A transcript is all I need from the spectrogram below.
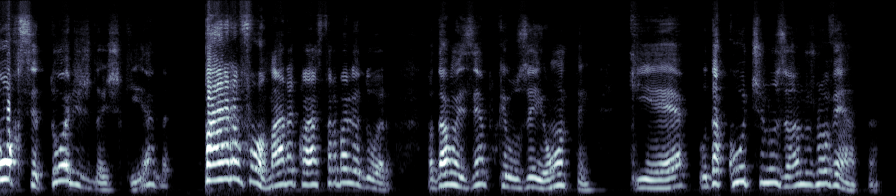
por setores da esquerda para formar a classe trabalhadora. Vou dar um exemplo que eu usei ontem, que é o da CUT nos anos 90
